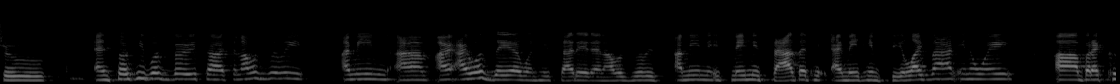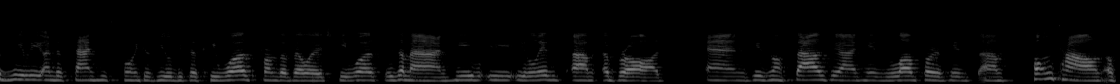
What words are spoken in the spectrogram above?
true, and so he was very touched. And I was really I mean, um, I, I was there when he said it, and I was really, I mean, it made me sad that I made him feel like that in a way. Uh, but I could really understand his point of view because he was from the village. He was, he's a man. He he, he lives um, abroad, and his nostalgia and his love for his um, hometown, of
